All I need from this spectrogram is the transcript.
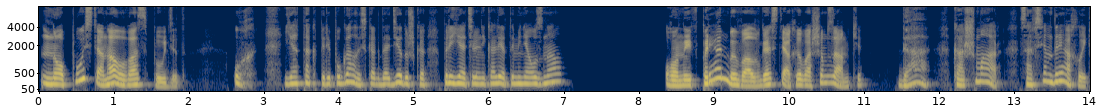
но пусть она у вас будет». «Ух, я так перепугалась, когда дедушка, приятель Николеты, меня узнал». «Он и впрямь бывал в гостях и в вашем замке?» «Да, кошмар, совсем дряхлый,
